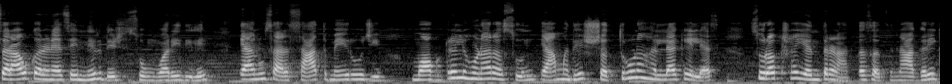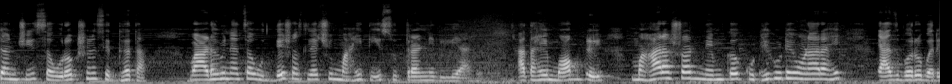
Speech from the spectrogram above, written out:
सराव करण्याचे निर्देश सोमवारी दिले. त्यानुसार सात मे रोजी मॉकड्रिल होणार असून त्यामध्ये शत्रूनं हल्ला केल्यास सुरक्षा यंत्रणा तसंच नागरिकांची संरक्षण सिद्धता वाढविण्याचा उद्देश असल्याची माहिती सूत्रांनी दिली आहे. आता हे मॉक ड्रिल महाराष्ट्रात नेमकं कुठे कुठे होणार आहे? त्याचबरोबर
